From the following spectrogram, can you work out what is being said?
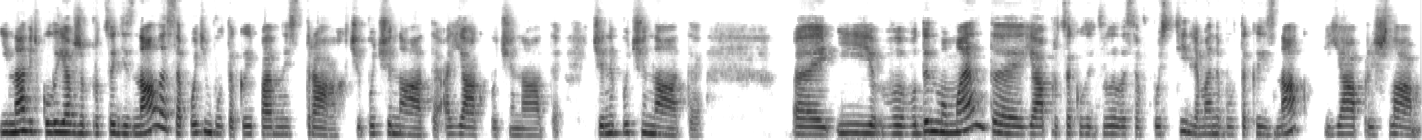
І навіть коли я вже про це дізналася, потім був такий певний страх, чи починати, а як починати, чи не починати. Е, І в, один момент е, я про це коли ділилася в пості, для мене був такий знак. Я прийшла,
